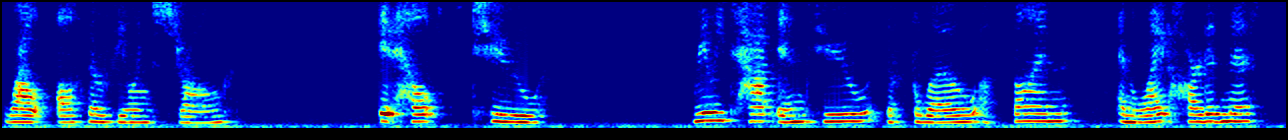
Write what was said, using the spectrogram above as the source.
while also feeling strong. It helps to really tap into the flow of fun and lightheartedness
